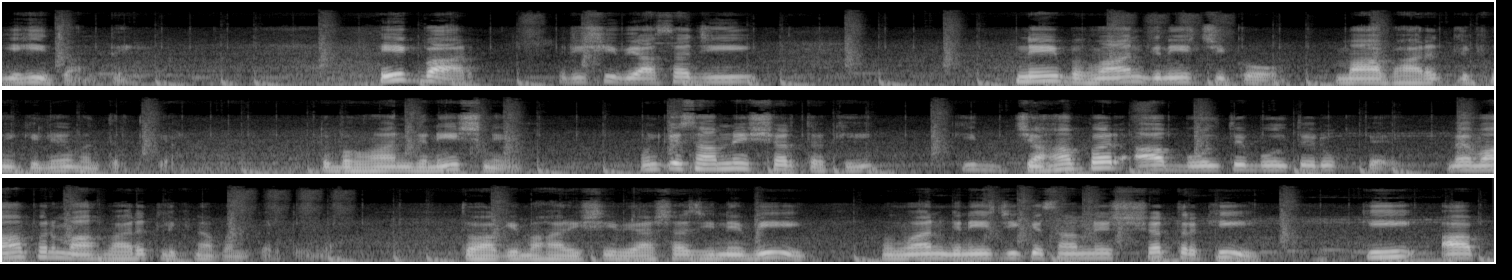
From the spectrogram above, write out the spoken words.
यही जानते हैं। एक बार ऋषि व्यासा जी ने भगवान गणेश जी को महाभारत लिखने के लिए आमंत्रित किया तो भगवान गणेश ने उनके सामने शर्त रखी कि जहाँ पर आप बोलते बोलते रुक गए, मैं वहाँ पर महाभारत लिखना बंद कर दूँगा। तो आगे महर्षि व्यासा जी ने भी भगवान गणेश जी के सामने शर्त रखी कि आप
